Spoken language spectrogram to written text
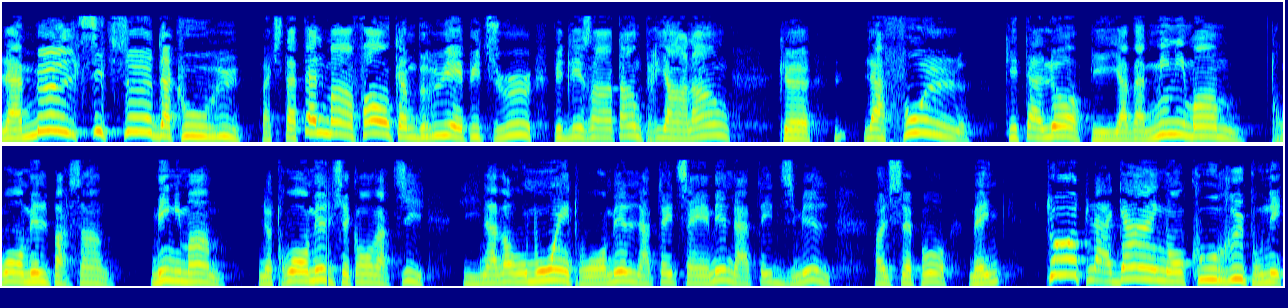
la multitude a couru. Fait que c'était tellement fort comme bruit impétueux, puis de les entendre prier en langue, que la foule qui était là, puis il y avait minimum 3000 personnes. Minimum. Il y en a 3000 qui s'est Il y en avait au moins 3000, il y en a peut-être 5000, il y en a peut-être 10 000. Je ne sais pas. Mais toute la gang ont couru pour venir.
